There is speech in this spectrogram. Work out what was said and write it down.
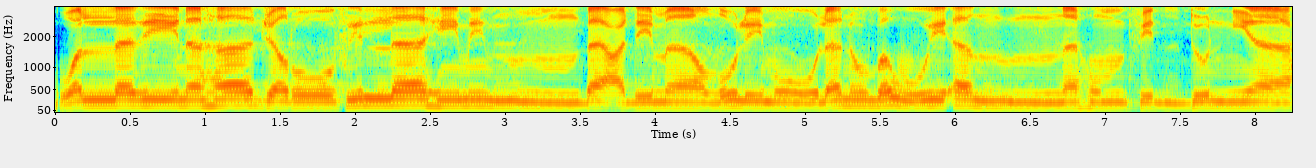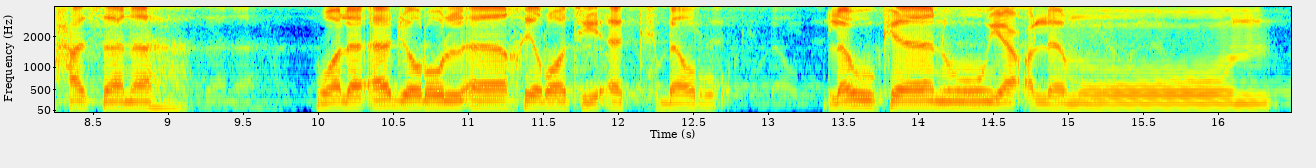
والذين هاجروا في الله من بعد ما ظلموا لنبوئنهم في الدنيا حسنة ولأجر الآخرة أكبر. لو كانوا يعلمون.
